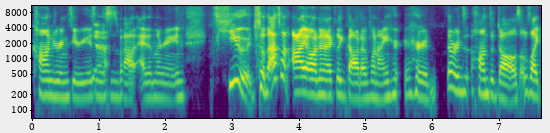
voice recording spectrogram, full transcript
conjuring series yeah. and this is about ed and lorraine. It's huge. So that's what i automatically thought of when i he- heard the words haunted dolls. I was like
